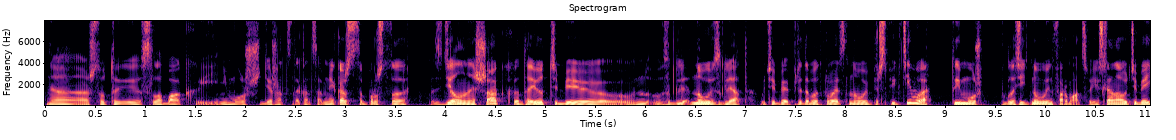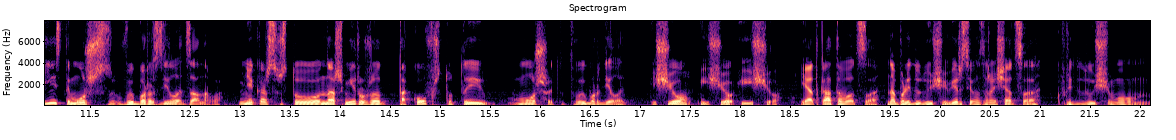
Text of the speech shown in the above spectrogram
э, что ты слабак и не можешь держаться до конца. Мне кажется, просто сделанный шаг дает тебе взгля- новый взгляд. У тебя перед тобой открывается новая перспектива, ты можешь поглотить новую информацию. Если она у тебя есть, ты можешь выбор сделать заново. Мне кажется, что наш мир уже таков, что ты можешь этот выбор делать еще, еще и еще. И откатываться на предыдущую версию, возвращаться к предыдущему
